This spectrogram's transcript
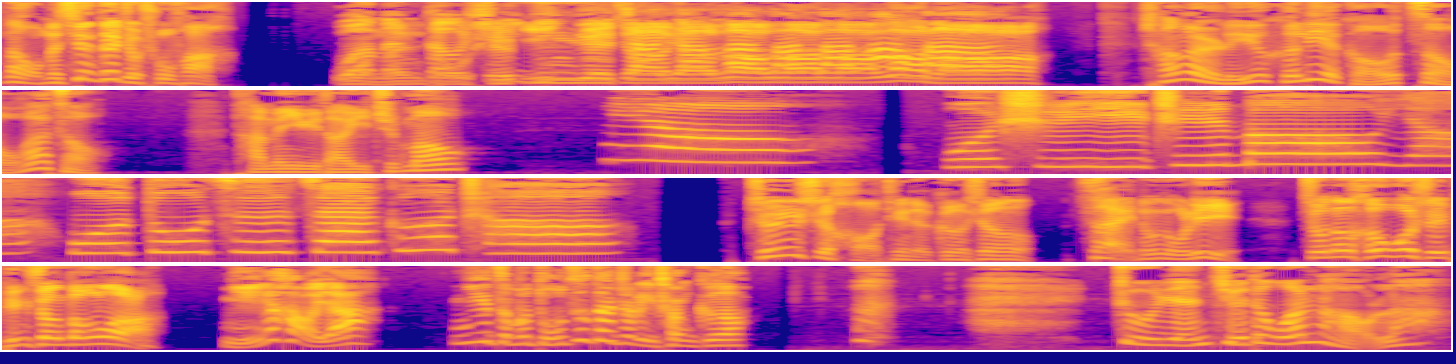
那我们现在就出发。我们都是音乐家呀！啦啦啦啦啦！长耳驴和猎狗走啊走，他们遇到一只猫。我是一只猫呀，我独自在歌唱。真是好听的歌声，再努努力就能和我水平相当了。你好呀，你怎么独自在这里唱歌？主人觉得我老了，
